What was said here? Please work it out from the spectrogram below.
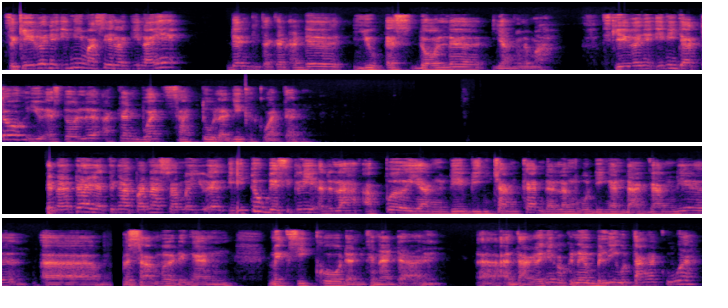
Sekiranya ini masih lagi naik, dan kita akan ada US dollar yang lemah. Sekiranya ini jatuh, US dollar akan buat satu lagi kekuatan. Kanada yang tengah panas sama US itu basically adalah apa yang dibincangkan dalam rundingan dagang dia uh, bersama dengan Mexico dan Kanada. Uh, antaranya kau kena beli hutang aku lah.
